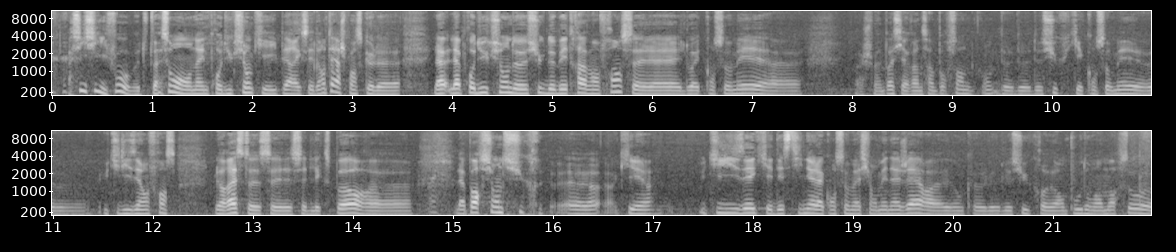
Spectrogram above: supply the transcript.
Ah si, si, il faut. De toute façon, on a une production qui est hyper excédentaire. Je pense que le- la, la production de sucre de betterave en France, elle, elle doit être consommée... euh, je ne sais même pas s'il y a 25% de, de- de sucre qui est consommé, euh, utilisé en France. Le reste, c'est de l'export. euh. La portion de sucre qui est utilisée, qui est destinée à la consommation ménagère, euh, donc euh, le, le sucre en poudre ou en morceaux, euh,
